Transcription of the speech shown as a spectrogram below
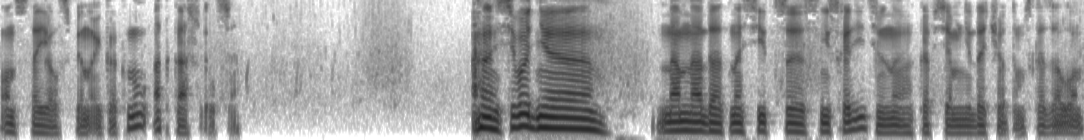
он стоял спиной к окну, откашлялся. «Сегодня нам надо относиться снисходительно ко всем недочетам», — сказал он.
